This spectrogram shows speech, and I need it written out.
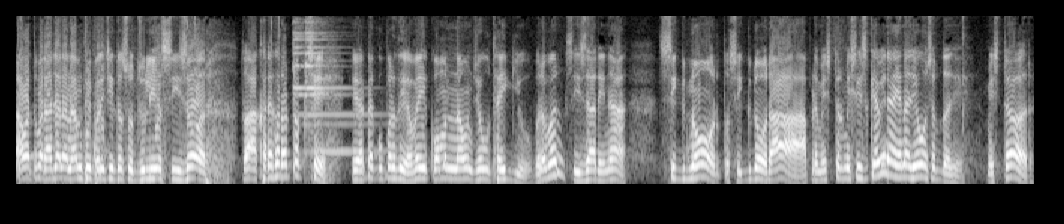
આવા તમે રાજાના નામથી પરિચિત હશો, જુલિયસ સીઝર. તો આ ખરેખર અટક છે. એ અટક ઉપરથી હવે કોમન નાઉન જેવું થઈ ગયું, બરાબર? સિઝારીના સિગ્નોર, તો સિગ્નોરા, આપણે મિસ્ટર મિસિસ કહેવી ને એના જેવો શબ્દ છે. મિસ્ટર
